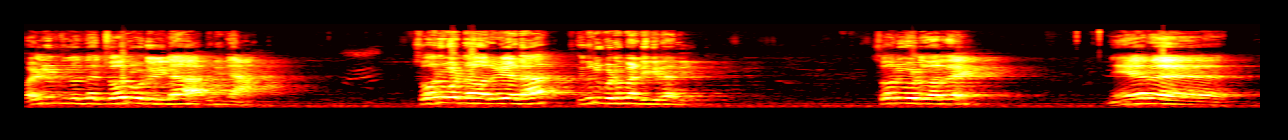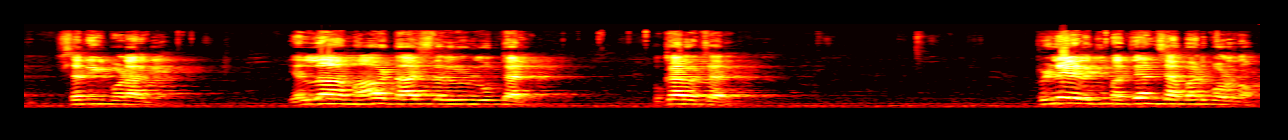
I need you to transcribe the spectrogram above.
பள்ளிவிட்டு கொள்ள சோறு விடுவீங்களா அப்படின்னா. சோறு போட்ட வருவியாடா? இவரு விட மாட்டேங்கிறாரு. சோறு போட்டு வர்றேன். நேர சென்னைக்கு போனாருங்க எல்லா மாவட்ட ஆட்சித்தலைவர்களும் கூப்பிட்டார். உட்கார வச்சார். பிள்ளைகளுக்கு மத்தியான சாப்பாடு போடணும்.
